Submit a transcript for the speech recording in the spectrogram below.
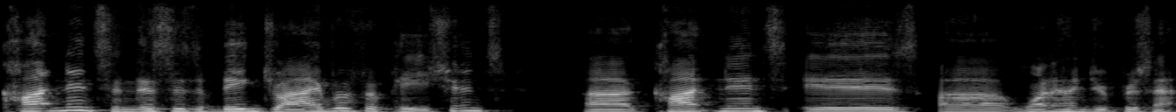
continence, and this is a big driver for patients. Uh, continence is 100%.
